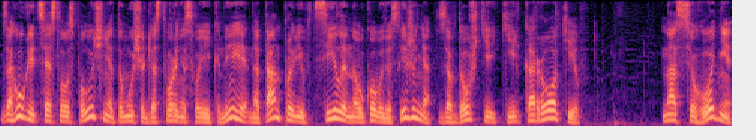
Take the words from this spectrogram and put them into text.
Загугліть це словосполучення, тому що для створення своєї книги Натан провів ціле наукове дослідження завдовжки кілька років. Нас сьогодні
